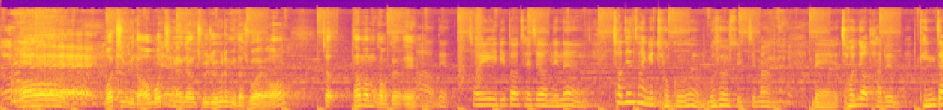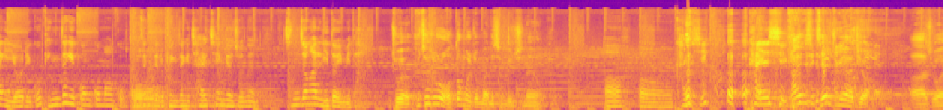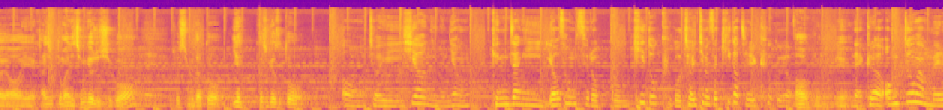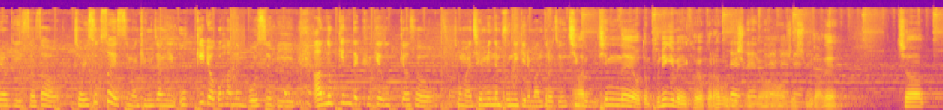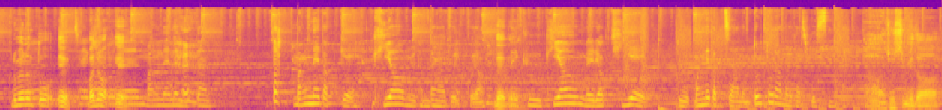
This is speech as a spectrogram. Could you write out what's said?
아 멋집니다. 어, 멋짐이 그냥 줄줄 흐릅니다. 좋아요. 자 다음 한번 가볼까요? 예. 아, 네. 저희 리더 제재 언니는 첫인상이 조금 무서울 수 있지만 네, 전혀 다른 굉장히 여리고 굉장히 꼼꼼하고 동생들을 어. 굉장히 잘 챙겨주는 진정한 리더입니다. 좋아요. 구체적으로 어떤 걸 좀 많이 챙겨주시나요? 어, 어, 간식? 간식. 간식 제일 중요하죠. 아 좋아요. 예 간식도 많이 챙겨주시고 좋습니다. 또 예 계속해서 또 어, 저희 시연이는요 굉장히 여성스럽고 키도 크고 저희 팀에서 키가 제일 크고요. 아 그러네요. 예. 네, 그런 엉뚱한 매력이 있어서 저희 숙소에 있으면 굉장히 웃기려고 하는 모습이 안 웃긴데 그게 웃겨서 정말 재밌는 분위기를 만들어주는 친구입니다. 아, 팀 내 어떤 분위기 메이커 역할을 하고 네, 계시군요. 네, 네, 네, 네, 좋습니다. 네. 자 그러면은 또예 제가 마지막 예 막내는 일단 딱 막내답게 귀여움을 담당하고 있고요. 네네. 그 귀여운 매력 뒤에 또 막내답지 않은 똘똘함을 가지고 있습니다. 아 좋습니다.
